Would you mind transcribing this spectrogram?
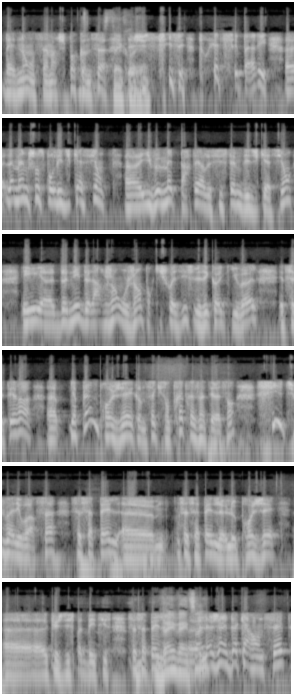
Ben non, ça marche pas comme ça. La justice doit être Euh, la même chose pour l'éducation. Euh, il veut mettre par terre le système d'éducation et euh, donner de l'argent aux gens pour qu'ils choisissent les écoles qu'ils veulent, etc. Il y a plein de projets comme ça qui sont très très intéressants. Si tu veux aller voir ça, ça s'appelle ça s'appelle le projet que je dise pas de bêtises. Ça s'appelle l'agenda 47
